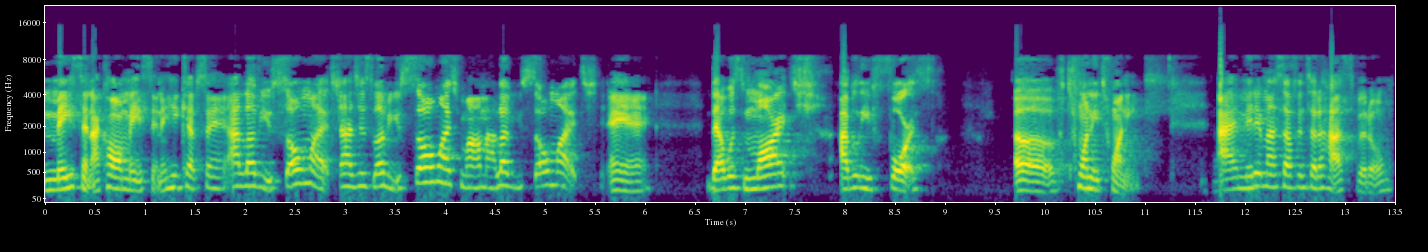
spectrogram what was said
Mason, I called Mason and he kept saying, I love you so much. I just love you so much, mom. I love you so much. And that was March, I believe, 4th of 2020. I admitted myself into the hospital.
